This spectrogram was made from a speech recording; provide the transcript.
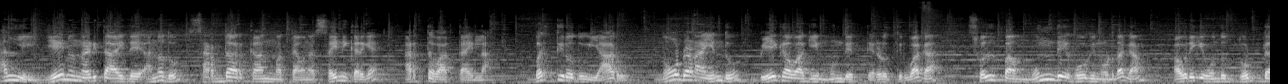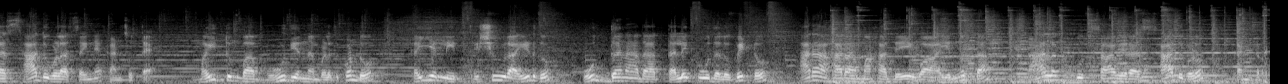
ಅಲ್ಲಿ ಏನು ನಡೀತಾ ಇದೆ ಅನ್ನೋದು ಸರ್ದಾರ್ ಖಾನ್ ಮತ್ತು ಅವನ ಸೈನಿಕರಿಗೆ ಅರ್ಥವಾಗ್ತಾ ಇಲ್ಲ. ಬರ್ತಿರೋದು ಯಾರು? ನೋಡೋಣ ಎಂದು ವೇಗವಾಗಿ ಮುಂದೆ ತೆರಳುತ್ತಿರುವಾಗ ಸ್ವಲ್ಪ ಮುಂದೆ ಹೋಗಿ ನೋಡಿದಾಗ ಅವರಿಗೆ ಒಂದು ದೊಡ್ಡ ಸಾಧುಗಳ ಸೈನ್ಯ ಕಾಣಿಸುತ್ತೆ. ಮೈತುಂಬ ಬೂದಿಯನ್ನು ಬೆಳೆದುಕೊಂಡು ಕೈಯಲ್ಲಿ ತ್ರಿಶೂಲ ಹಿಡಿದು ಉದ್ದನಾದ ತಲೆ ಕೂದಲು ಬಿಟ್ಟು ಹರ ಹರ ಮಹಾದೇವ ಎನ್ನುತ್ತಾ ನಾಲ್ಕು ಸಾವಿರ ಸಾಧುಗಳು ಕಂಡರು.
